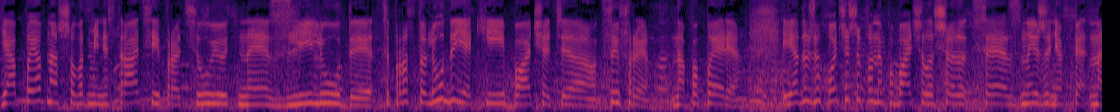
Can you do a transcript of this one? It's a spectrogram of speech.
Я певна, що в адміністрації працюють не злі люди. Це просто люди, які бачать е, цифри на папері. І я дуже хочу, щоб вони побачили, що це зниження на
